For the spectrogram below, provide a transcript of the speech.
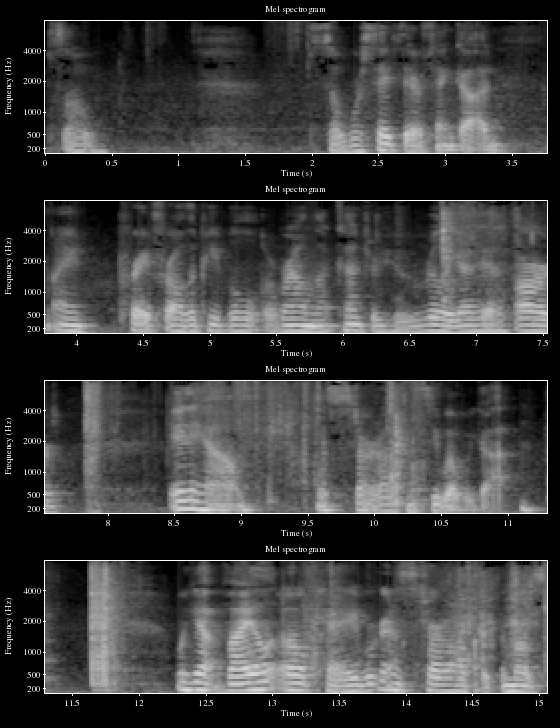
so, so we're safe there, thank God. I pray for all the people around the country who really got hit hard. Anyhow, let's start off and see what we got. We got Violet. Okay, we're going to start off with the most,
